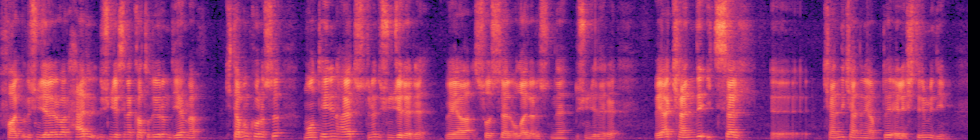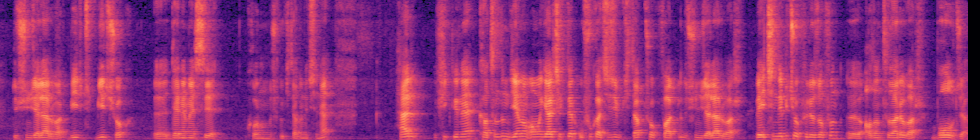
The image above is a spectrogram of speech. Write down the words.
farklı düşünceleri var. Her düşüncesine katılıyorum diyemem. Kitabın konusu Montaigne'in hayat üstüne düşünceleri veya sosyal olaylar üstüne düşünceleri veya kendi içsel e, kendi kendine yaptığı eleştiri mi diyeyim düşünceler var. Bir birçok e, denemesi konulmuş bu kitabın içine. Her fikrine katıldım diyemem ama gerçekten ufuk açıcı bir kitap. Çok farklı düşünceler var. Ve içinde birçok filozofun e, alıntıları var. Bolca,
